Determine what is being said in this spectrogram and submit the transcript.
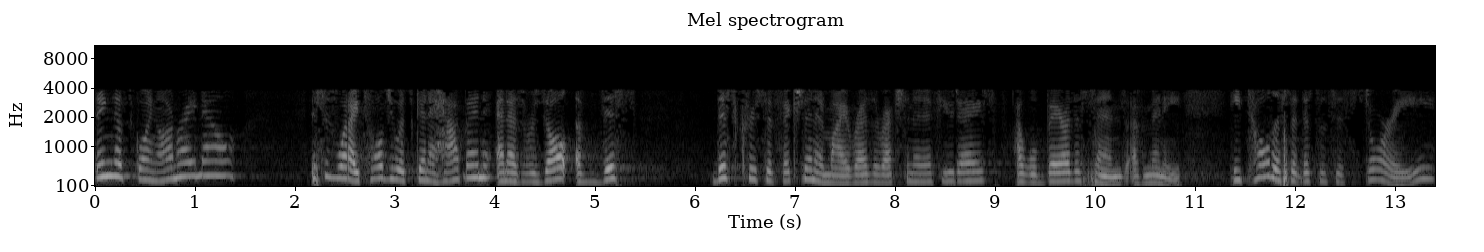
thing that's going on right now, this is what I told you what's going to happen. And as a result of this, this crucifixion and my resurrection in a few days, I will bear the sins of many. He told us that this was his story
